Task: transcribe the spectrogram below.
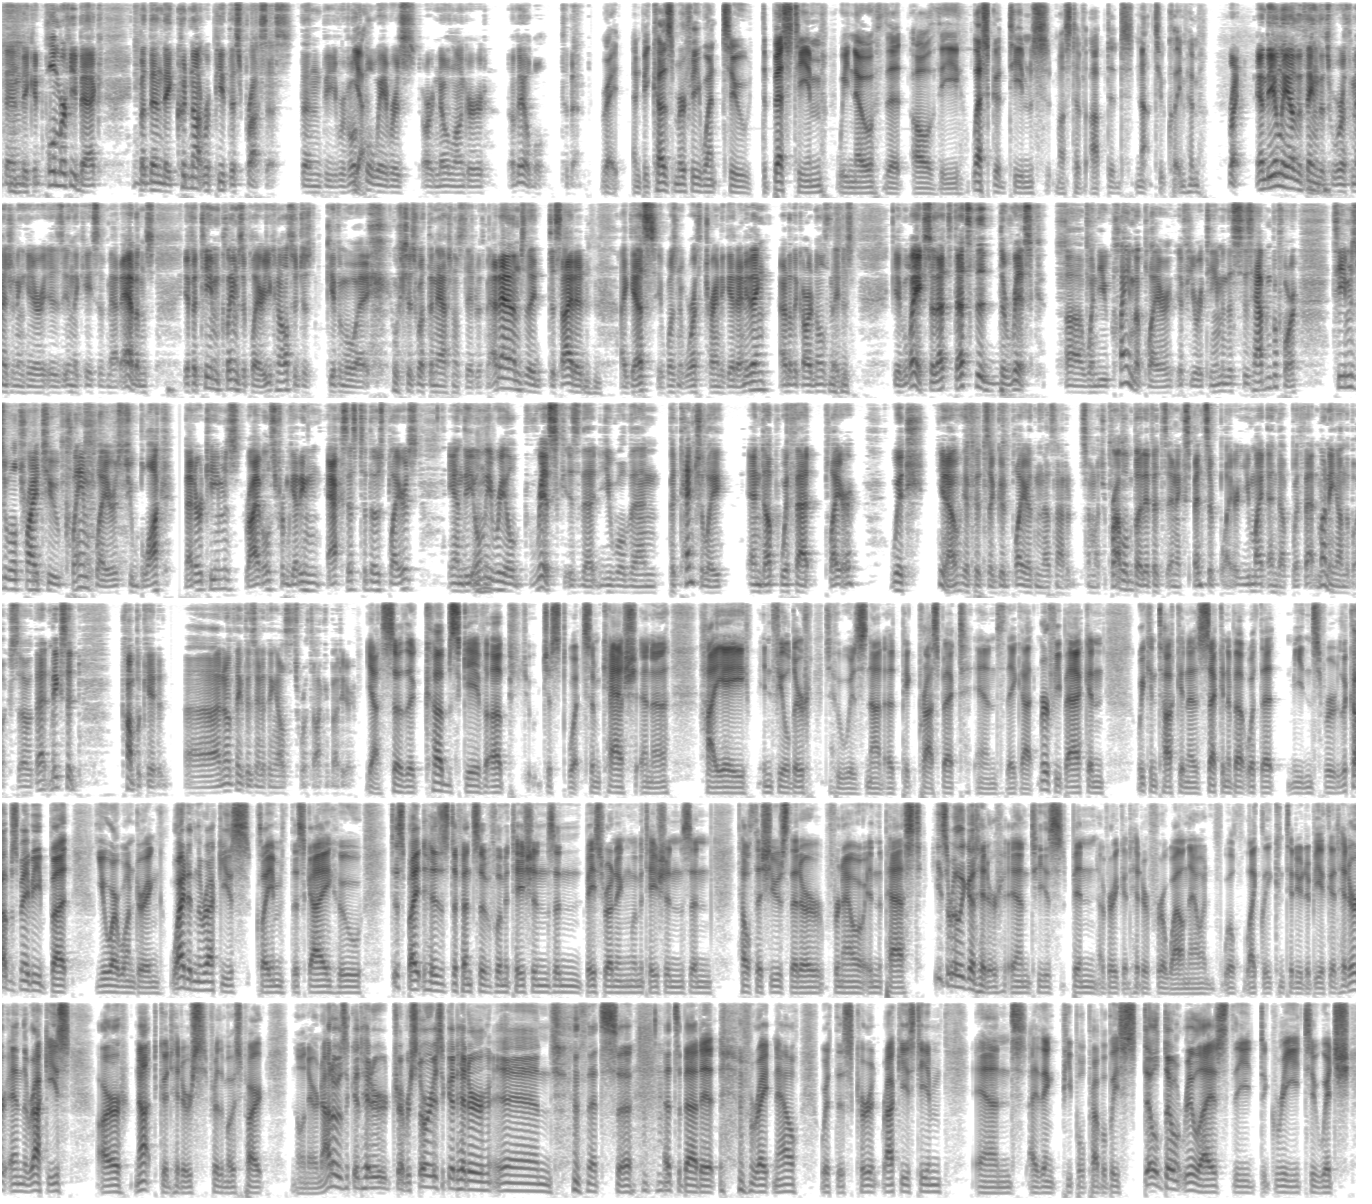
then mm-hmm. they could pull Murphy back, but then they could not repeat this process. Then the revocable yeah. waivers are no longer available to them. Right. And because Murphy went to the best team, we know that all the less good teams must have opted not to claim him. And the only other thing that's worth mentioning here is in the case of Matt Adams, if a team claims a player, you can also just give him away, which is what the Nationals did with Matt Adams. They decided, mm-hmm. I guess, it wasn't worth trying to get anything out of the Cardinals. They mm-hmm. just gave away. So that's that's the the risk uh, when you claim a player. If you're a team, and this has happened before, teams will try to claim players to block better teams, rivals, from getting access to those players. And the mm-hmm. only real risk is that you will then potentially end up with that player, which you know, if it's a good player, then that's not so much a problem. But if it's an expensive player, you might end up with that money on the books. So that makes it complicated. Uh, I don't think there's anything else that's worth talking about here. Yeah, so the Cubs gave up just what some cash and a high A infielder who was not a big prospect, and they got Murphy back. And we can talk in a second about what that means for the Cubs, maybe. But you are wondering why didn't the Rockies claim this guy who despite his defensive limitations and base running limitations and health issues that are for now in the past, he's a really good hitter, and he's been a very good hitter for a while now and will likely continue to be a good hitter. And the Rockies are not good hitters for the most part. Nolan Arenado is a good hitter, Trevor Story is a good hitter, and that's uh, that's about it right now with this current Rockies team. And I think people probably still don't realize the degree to which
